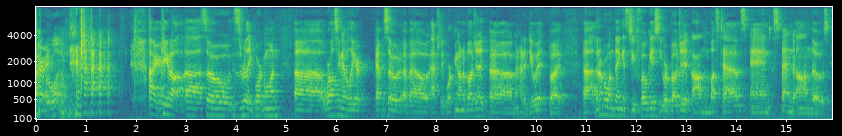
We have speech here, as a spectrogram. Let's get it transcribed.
All Number right. one. All right, kick it off. Uh, so this is a really important one. Uh, we're also gonna have a later episode about actually working on a budget um, and how to do it. But uh, the number one thing is to focus your budget on the must-haves and spend on those.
